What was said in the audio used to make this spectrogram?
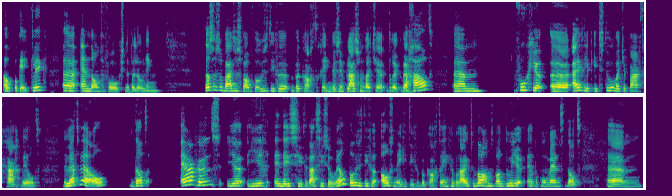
Oh, oké, klik. Uh, en dan vervolgens de beloning. Dat is dus op basis van positieve bekrachtiging. Dus in plaats van dat je druk weghaalt, um, voeg je uh, eigenlijk iets toe wat je paard graag wilt. Let wel dat ergens je hier in deze situatie zowel positieve als negatieve bekrachtiging gebruikt. Want wat doe je op het moment dat. Um,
